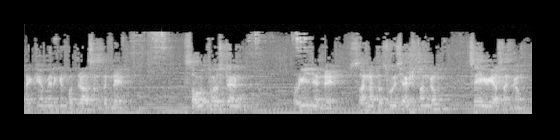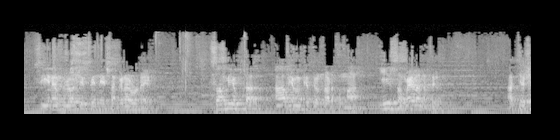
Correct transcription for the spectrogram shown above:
തെക്കേ അമേരിക്കൻ ഭദ്രാസനത്തിന്റെ സൗത്ത് വെസ്റ്റേൺ റീജിയന്റെ സന്നദ്ധ സുവിശേഷ സംഘം സേവിയ സംഘം സീനിയർ ഫെലോഷിപ്പ് എന്നീ സംഘടനകളുടെ സംയുക്ത ആഭിമുഖ്യത്തിൽ നടത്തുന്ന ഈ സമ്മേളനത്തിൽ അധ്യക്ഷ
